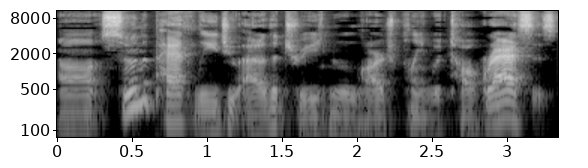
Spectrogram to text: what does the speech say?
uh, soon the path leads you out of the trees into a large plain with tall grasses.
